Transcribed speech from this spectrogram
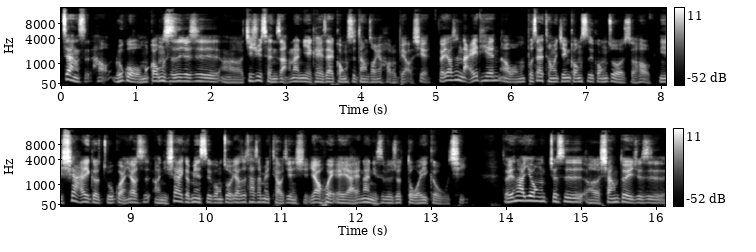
这样子好，如果我们公司就是呃继续成长，那你也可以在公司当中有好的表现。对，要是哪一天啊，我们不在同一间公司工作的时候，你下一个主管要是啊，你下一个面试工作要是他上面条件写要会 AI，那你是不是就多一个武器？对，那用就是呃相对就是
